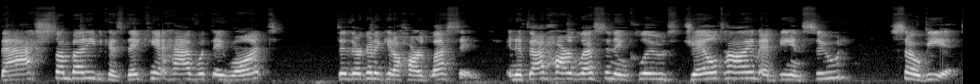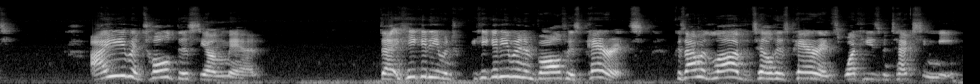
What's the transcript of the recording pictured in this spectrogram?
bash somebody because they can't have what they want, then they're going to get a hard lesson. And if that hard lesson includes jail time and being sued, so be it. I even told this young man that he could even he could even involve his parents because I would love to tell his parents what he's been texting me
